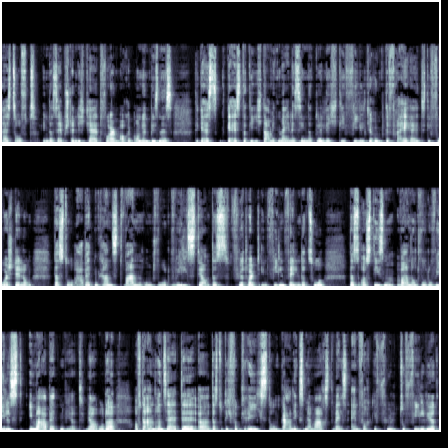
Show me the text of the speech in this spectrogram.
heißt es oft in der Selbstständigkeit, vor allem auch im Online-Business. Die Geister, die ich damit meine, sind natürlich die viel gerühmte Freiheit, die Vorstellung, dass du arbeiten kannst, wann und wo du willst. Ja, und das führt halt in vielen Fällen dazu, dass aus diesem wann und wo du willst immer arbeiten wird. Ja, oder auf der anderen Seite, äh, dass du dich verkriechst und gar nichts mehr machst, weil es einfach gefühlt zu viel wird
